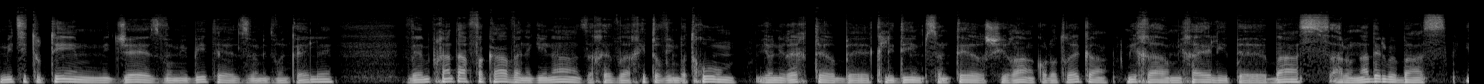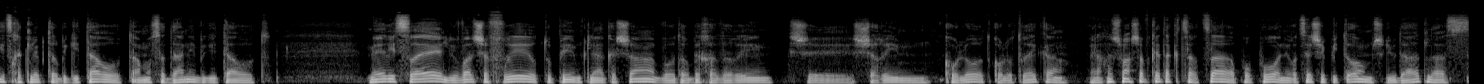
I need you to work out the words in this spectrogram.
מציטוטים, מג'אז ומביטלס ומדברים כאלה. ומבחינת ההפקה והנגינה זה החבר'ה הכי טובים בתחום. יוני רכטר בקלידים, פסנתר, שירה, קולות רקע, מיכה מיכאלי בבאס, אלון נדל בבאס, יצחק קלפטר בגיטרות, עמוס עדני בגיטרות. מאיר ישראל, יובל שפריר, תופים כלי הקשה ועוד הרבה חברים ששרים קולות, קולות רקע. ואנחנו נשמע עכשיו קטע קצרצר, אפרופו אני רוצה שפתאום, של יהודה אטלס,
